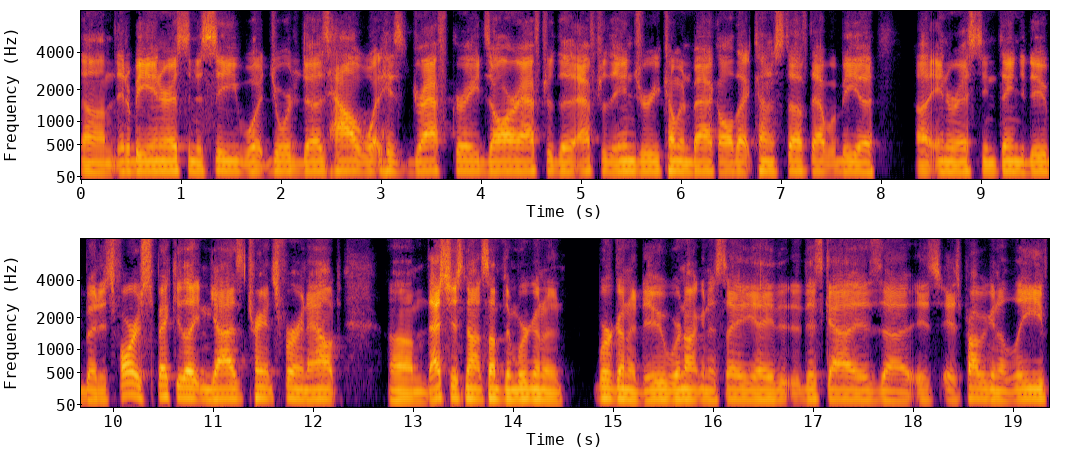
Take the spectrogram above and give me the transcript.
Um, it'll be interesting to see what George does, how what his draft grades are after the after the injury coming back, all that kind of stuff. That would be a, a interesting thing to do. But as far as speculating guys transferring out, um, that's just not something we're gonna we're gonna do. We're not gonna say, hey, th- this guy is uh, is is probably gonna leave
